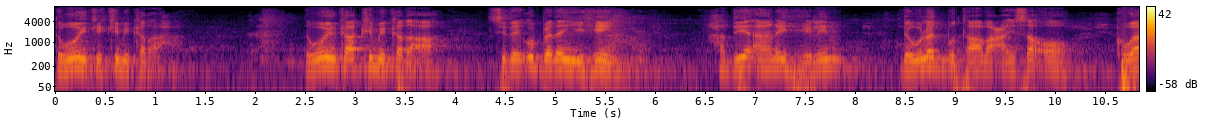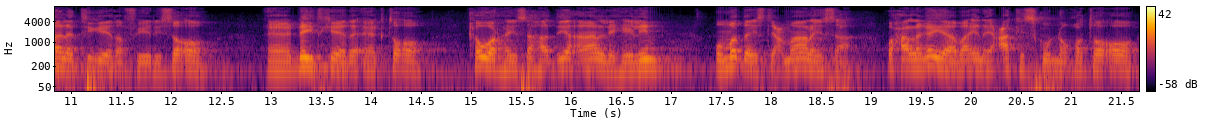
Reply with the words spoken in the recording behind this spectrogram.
dawooyinkii kimikada ahaa. Dawooyinkaa kimikada ah siday u badan yihiin haddii aanay helin dowlad mutaabacaysa oo kuwaalitigeeda fiirisa oo dhaydkeeda eegto oo ka warhaysa haddii aan la helin ummadda isticmaalaysa waxaa laga yaabaa inay cakis ku noqoto oo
